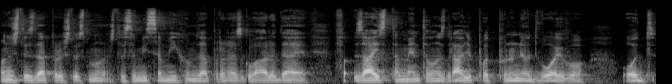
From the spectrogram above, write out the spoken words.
Ono što je zapravo, što, smo, što sam i sa Mihom zapravo razgovarao, da je zaista mentalno zdravlje potpuno neodvojivo od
